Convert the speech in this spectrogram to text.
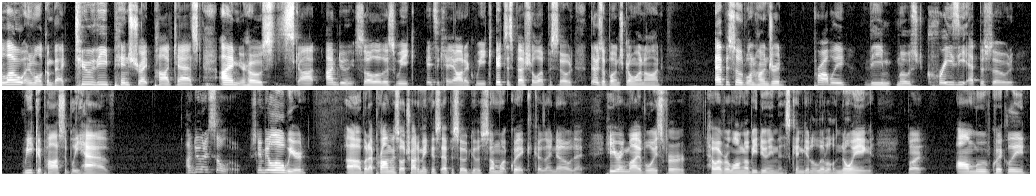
Hello and welcome back to the Pinstripe Podcast. I am your host, Scott. I'm doing it solo this week. It's a chaotic week, it's a special episode. There's a bunch going on. Episode 100, probably the most crazy episode we could possibly have. I'm doing it solo. It's going to be a little weird, uh, but I promise I'll try to make this episode go somewhat quick because I know that hearing my voice for however long I'll be doing this can get a little annoying. But I'll move quickly.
